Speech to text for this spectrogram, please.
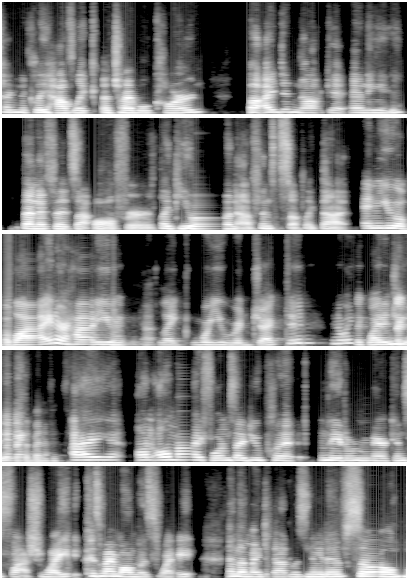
technically have like a tribal card, but I did not get any benefits at all for like UNF and stuff like that. And you applied, or how do you like? Were you rejected in a way? Like, why didn't you get the benefits? I on all my forms I do put Native American slash white because my mom was white and then my dad was Native. So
